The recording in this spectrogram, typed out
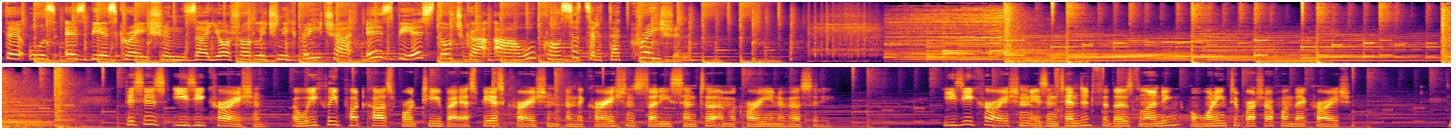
ste uz SBS Creation. Za još odličnih priča, sbs.au kosacrta creation. This is Easy Croatian, a weekly podcast brought to you by SBS Croatian and the Croatian Studies Centre at Macquarie University. Easy Croatian is intended for those learning or wanting to brush up on their Croatian.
